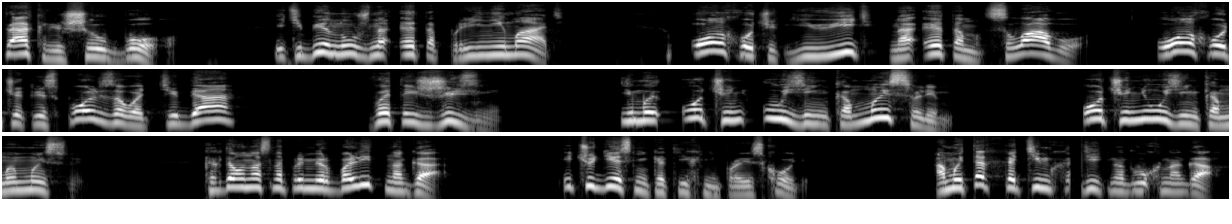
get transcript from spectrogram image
Так решил Бог. И тебе нужно это принимать. Он хочет явить на этом славу. Он хочет использовать тебя в этой жизни. И мы очень узенько мыслим, очень узенько мы мыслим. Когда у нас, например, болит нога, и чудес никаких не происходит. А мы так хотим ходить на двух ногах.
